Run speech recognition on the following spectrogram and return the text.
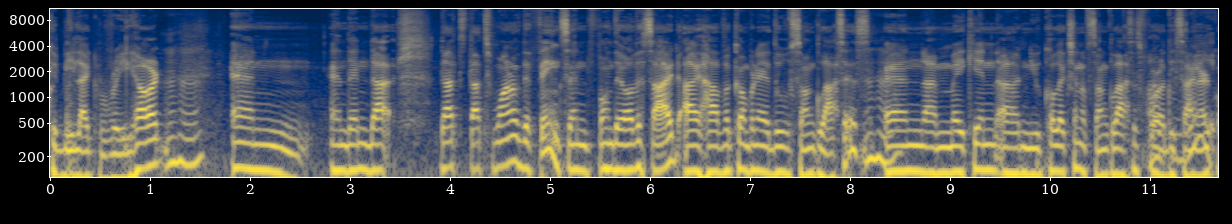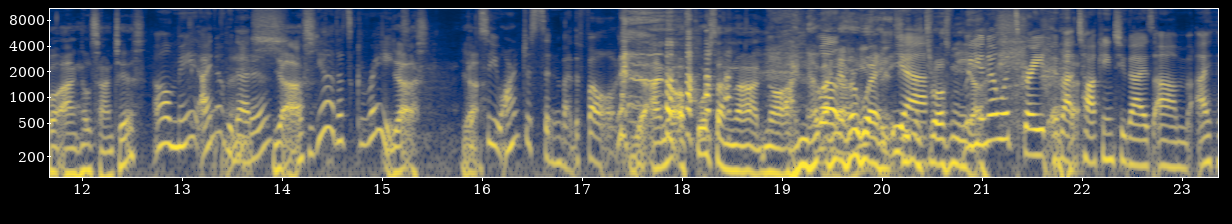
could be like really hard, Mm-hmm. and and then that that's that's one of the things. And on the other side, I have a company I do sunglasses, and I'm making a new collection of sunglasses for Mm-hmm. Oh, a designer great. called Angel Sanchez. oh, mate, I know who that Nice. is. Yes. Yeah, that's great. Yes. Yeah. So you aren't just sitting by the phone. yeah, I know. Of course, I'm not. No, I never, Well, I never wait. yeah. You trust me. Well, yeah. you know what's great about talking to you guys? Um, I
